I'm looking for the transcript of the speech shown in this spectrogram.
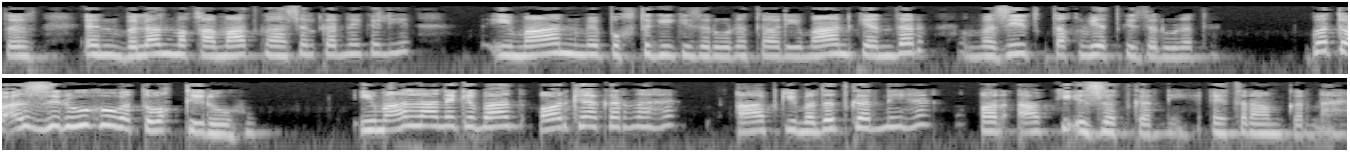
تو ان بلند مقامات کو حاصل کرنے کے لیے ایمان میں پختگی کی ضرورت ہے اور ایمان کے اندر مزید تقویت کی ضرورت ہے۔ وہ تو از روح ہو وہ روح ایمان لانے کے بعد اور کیا کرنا ہے؟ آپ کی مدد کرنی ہے اور آپ کی عزت کرنی ہے، احترام کرنا ہے۔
